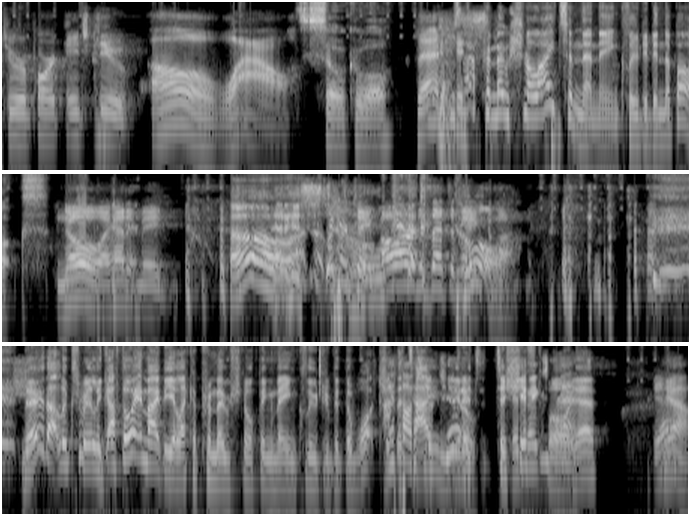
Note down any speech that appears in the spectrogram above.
to report HQ. Oh wow, So cool. That Was that a promotional item then they included in the box? No, I had it made. Oh, That is that Sticker tape. How hard is that to make? Come cool. on. no, that looks really good. I thought it might be like a promotional thing they included with the watch at I the thought so time, you know, to, to shift more. Yeah, Yeah. yeah.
